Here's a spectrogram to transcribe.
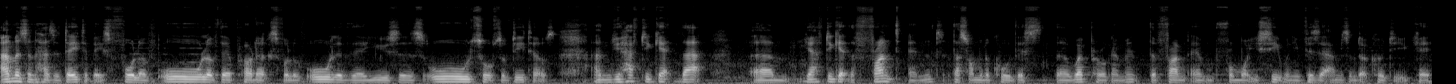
Amazon has a database full of all of their products, full of all of their users, all sorts of details, and you have to get that um, you have to get the front end that's what I'm going to call this the web programming the front end from what you see when you visit amazon.co.uk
